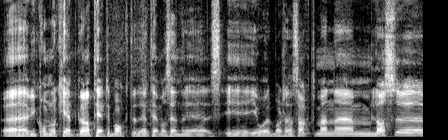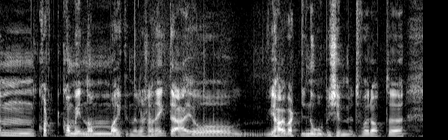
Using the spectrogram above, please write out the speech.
Uh, vi kommer nok helt garantert tilbake til det temaet senere i, i, år. bare så jeg har sagt. Men um, la oss um, kort komme innom markedene. Lars Henrik. Det er jo, vi har jo vært noe bekymret for at uh,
